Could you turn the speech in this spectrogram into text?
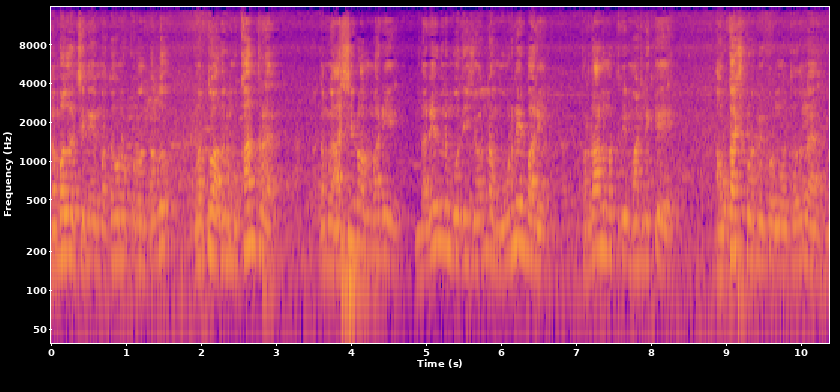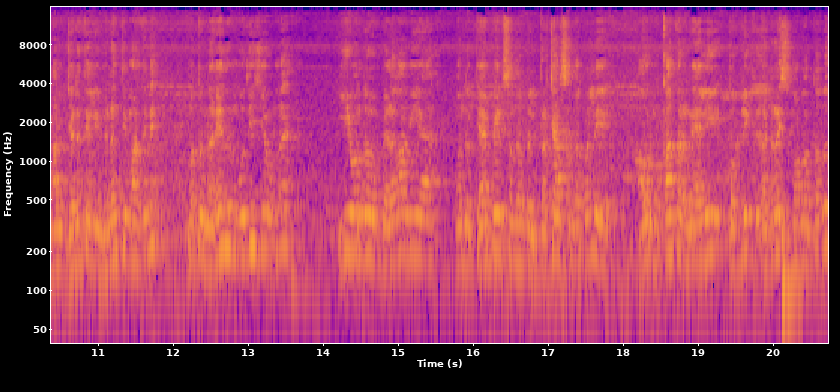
ಕಮಲ ರಚನೆಗೆ ಮತವನ್ನು ಕೊಡುವಂಥದ್ದು ಮತ್ತು ಅದರ ಮುಖಾಂತರ ನಮಗೆ ಆಶೀರ್ವಾದ ಮಾಡಿ ನರೇಂದ್ರ ಮೋದಿಜಿಯವ್ರನ್ನ ಮೂರನೇ ಬಾರಿ ಪ್ರಧಾನಮಂತ್ರಿ ಮಾಡಲಿಕ್ಕೆ ಅವಕಾಶ ಕೊಡಬೇಕು ಅನ್ನುವಂಥದ್ದನ್ನು ನಾನು ಜನತೆಯಲ್ಲಿ ವಿನಂತಿ ಮಾಡ್ತೀನಿ. ಮತ್ತು ನರೇಂದ್ರ ಮೋದಿಜಿಯವ್ರನ್ನ ಈ ಒಂದು ಬೆಳಗಾವಿಯ ಒಂದು ಕ್ಯಾಂಪೇನ್ ಸಂದರ್ಭದಲ್ಲಿ, ಪ್ರಚಾರ ಸಂದರ್ಭದಲ್ಲಿ ಅವ್ರ ಮುಖಾಂತರ ರ್ಯಾಲಿ ಪಬ್ಲಿಕ್ ಅಡ್ರೆಸ್ ಮಾಡುವಂಥದ್ದು,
